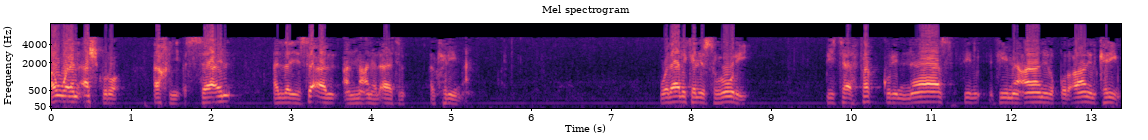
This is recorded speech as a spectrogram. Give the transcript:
أولا أشكر أخي السائل الذي سأل عن معنى الآية الكريمة. وذلك لسروري بتفكر الناس في في معاني القرآن الكريم.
